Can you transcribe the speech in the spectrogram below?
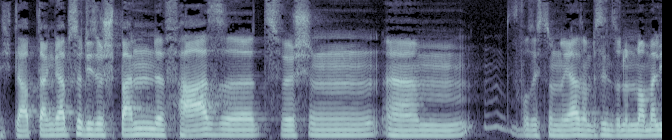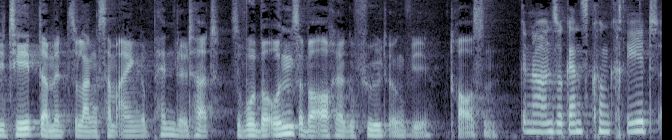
ich glaube, dann gab es so diese spannende Phase zwischen, ähm, wo sich so, ja, so ein bisschen so eine Normalität damit so langsam eingependelt hat. Sowohl bei uns, aber auch ja gefühlt irgendwie draußen. Genau, und so ganz konkret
